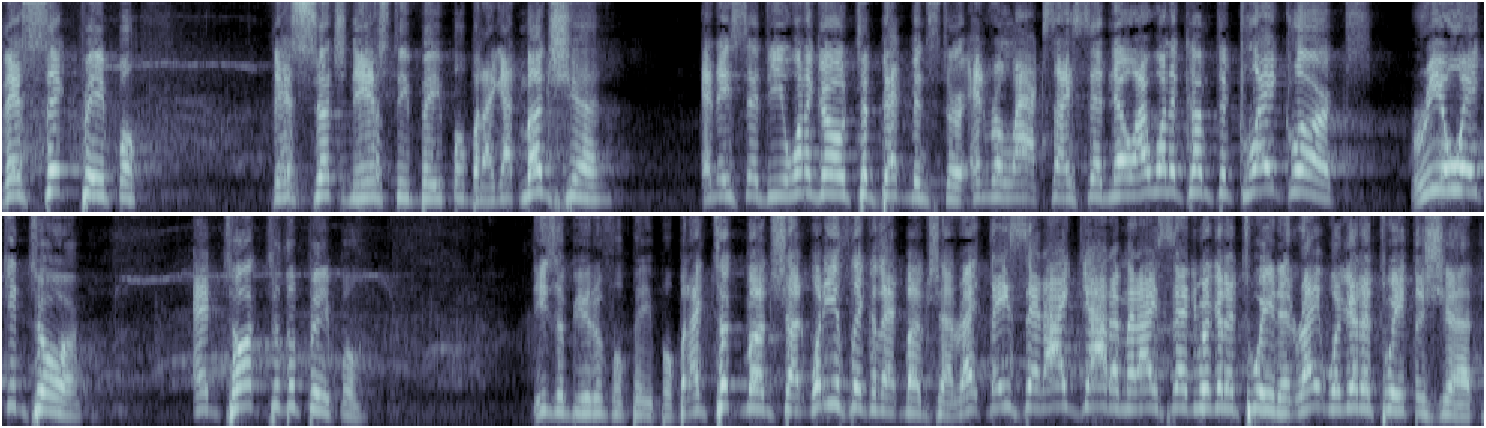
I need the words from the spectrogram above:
They're sick people. They're such nasty people, but I got mugshot. And they said, do you want to go to Bedminster and relax? I said, no, I want to come to Clay Clark's Reawaken Tour and talk to the people. These are beautiful people. But I took mugshot. What do you think of that mugshot, right? They said, I got him. And I said, we're going to tweet it, right? We're going to tweet the shot.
